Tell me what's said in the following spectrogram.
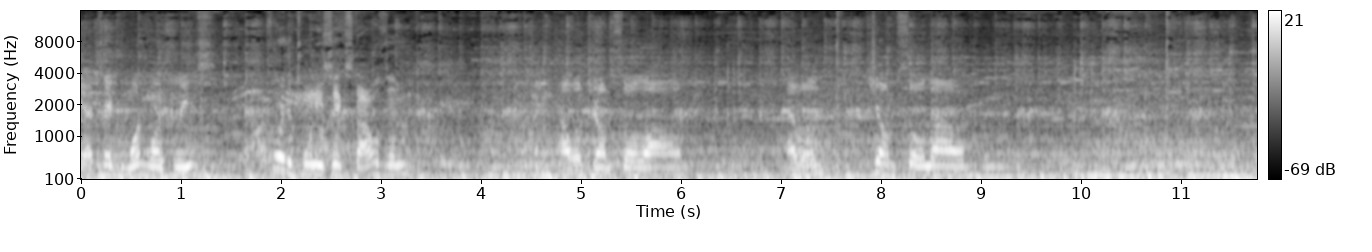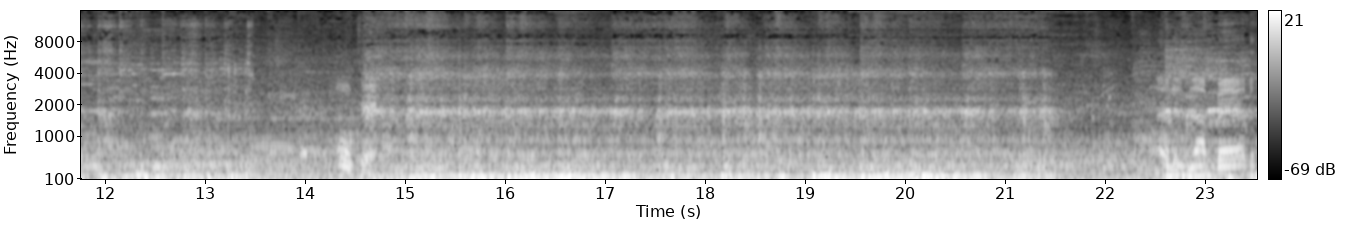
Okay, I take one more, please, for the twenty-six thousand. I will jump so loud. I will jump so loud. Okay. That is not bad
